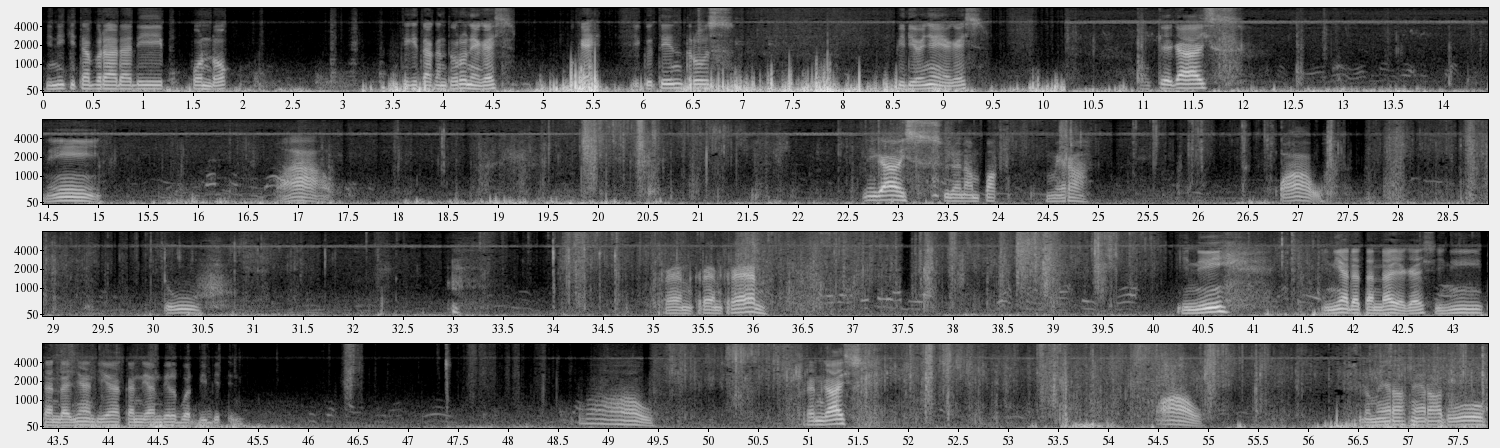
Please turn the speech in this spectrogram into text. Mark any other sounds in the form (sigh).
Ini kita berada di pondok. Nanti kita akan turun ya guys. Oke ikutin terus videonya ya guys. Oke guys. Nih Wow. Nih guys Sudah nampak merah. Wow. Tuh. Keren keren keren. Ini ini ada tanda ya guys. Ini tandanya dia akan diambil buat bibit ini wow. Keren guys. Wow. Sudah merah-merah tuh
